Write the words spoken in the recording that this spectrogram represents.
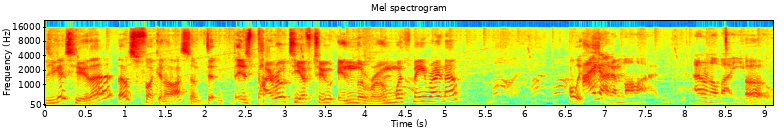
Did you guys hear that? That was fucking awesome. Did, is Pyro TF2 in the room with me right now? Holy I shit. got a mod. I don't know about you. Oh.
